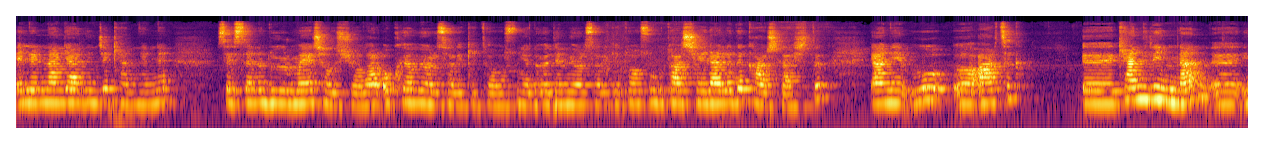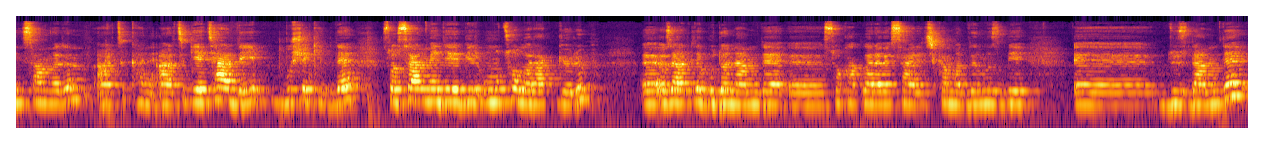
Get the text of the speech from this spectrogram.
ellerinden geldiğince kendilerini seslerini duyurmaya çalışıyorlar. Okuyamıyoruz hareketi olsun ya da ödemiyoruz hareketi olsun bu tarz şeylerle de karşılaştık. Yani bu e, artık e, kendiliğinden e, insanların artık hani artık yeter deyip bu şekilde sosyal medyayı bir umut olarak görüp e, özellikle bu dönemde e, sokaklara vesaire çıkamadığımız bir e, düzlemde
